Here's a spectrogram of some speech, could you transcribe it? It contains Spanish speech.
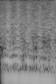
Mm-hmm.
